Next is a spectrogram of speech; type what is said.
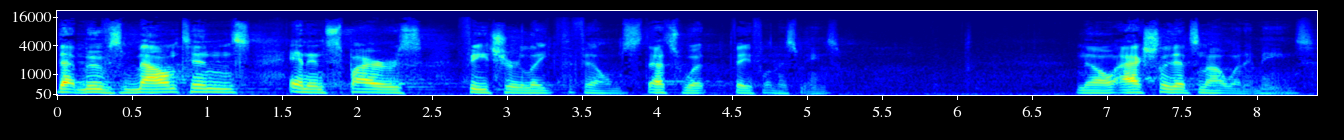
that moves mountains and inspires feature length films. That's what faithfulness means. No, actually, that's not what it means.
